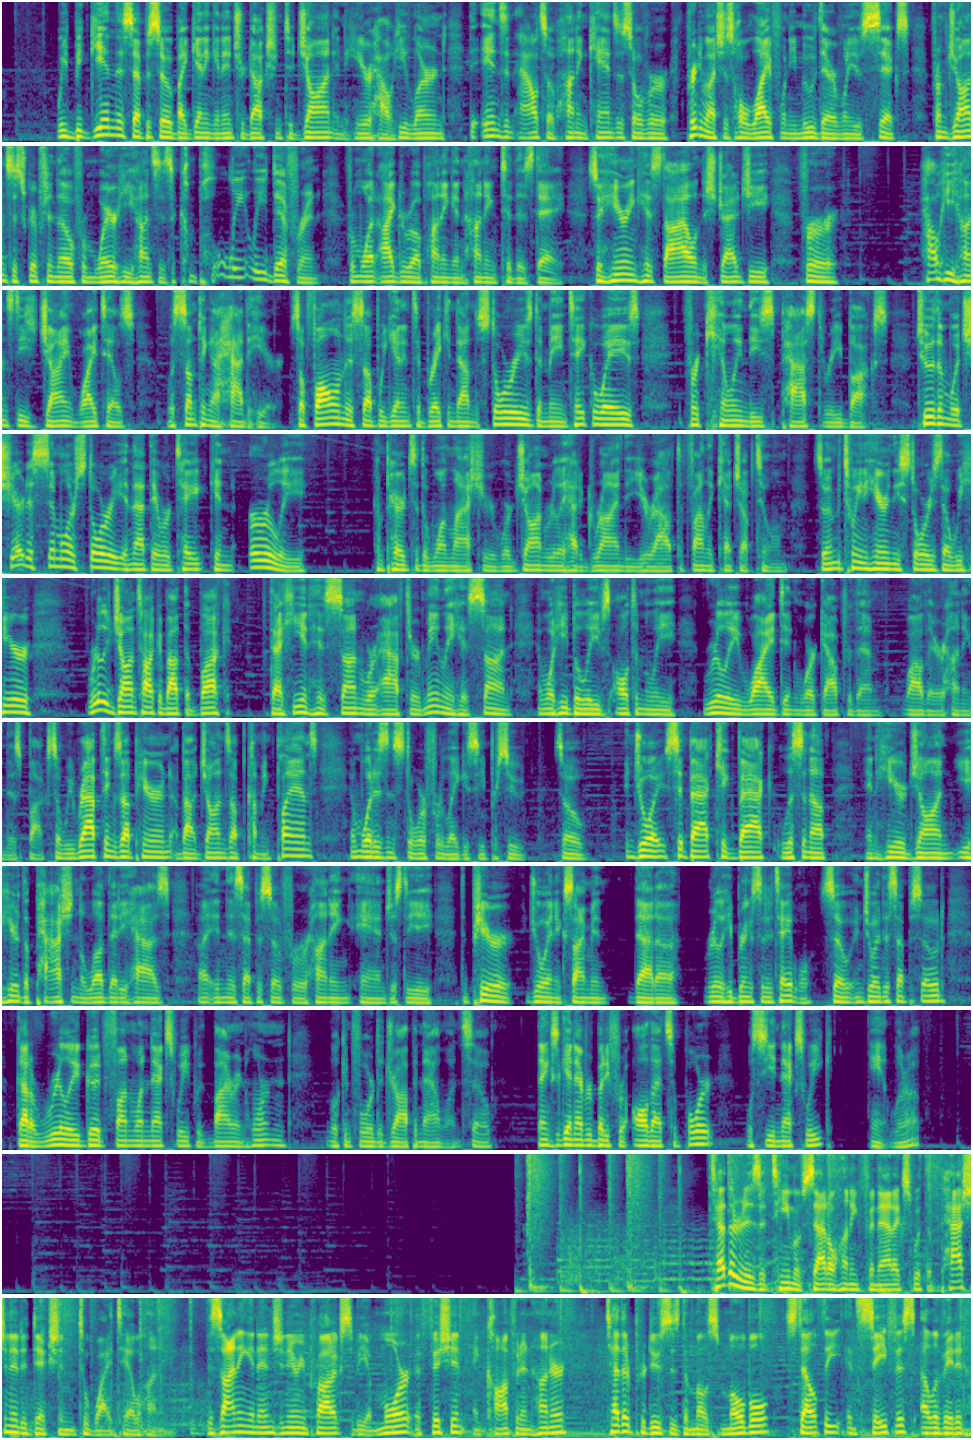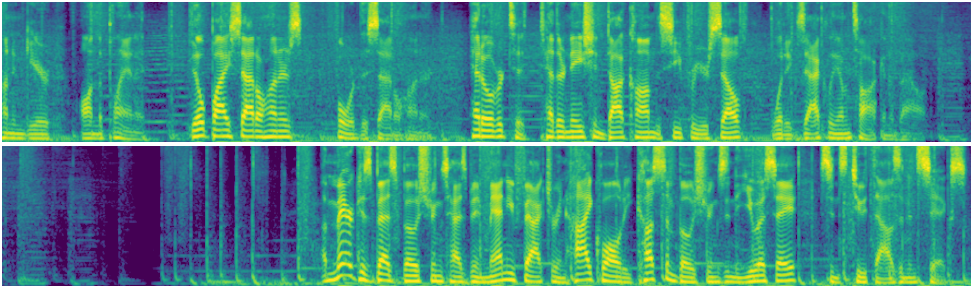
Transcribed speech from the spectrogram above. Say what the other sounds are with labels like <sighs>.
We begin this episode by getting an introduction to Jon and hear how he learned the ins and outs of hunting Kansas over pretty much his whole life when he moved there when he was six. From Jon's description, though, from where he hunts is completely different from what I grew up hunting and hunting to this day. So, hearing his style and the strategy for how he hunts these giant whitetails was something I had to hear. So, following this up, we get into breaking down the stories, the main takeaways for killing these past three bucks. Two of them which shared a similar story in that they were taken early compared to the one last year where Jon really had to grind the year out to finally catch up to him. So, in between hearing these stories, though, we hear really Jon talk about the buck that he and his son were after, mainly his son, and what he believes ultimately really why it didn't work out for them while they're hunting this buck. So we wrap things up hearing about Jon's upcoming plans and what is in store for Legacy Pursuit. So enjoy, sit back, kick back, listen up, and hear Jon. You hear the passion, the love that he has uh, in this episode for hunting, and just the the pure joy and excitement that uh, really he brings to the table. So enjoy this episode. Got a really good, fun one next week with Byron Horton. Looking forward to dropping that one. So thanks again, everybody, for all that support. We'll see you next week. Antler up. Tethered is a team of saddle hunting fanatics with a passionate addiction to whitetail hunting. Designing and engineering products to be a more efficient and confident hunter, Tethered produces the most mobile, stealthy, and safest elevated hunting gear on the planet. Built by saddle hunters for the saddle hunter. Head over to tetherednation.com to see for yourself what exactly I'm talking about. America's Best Bowstrings has been manufacturing high quality custom bowstrings in the USA since 2006.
